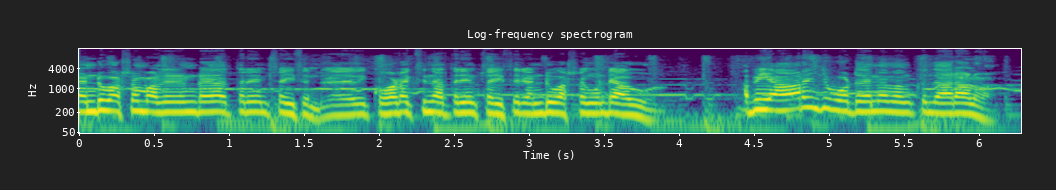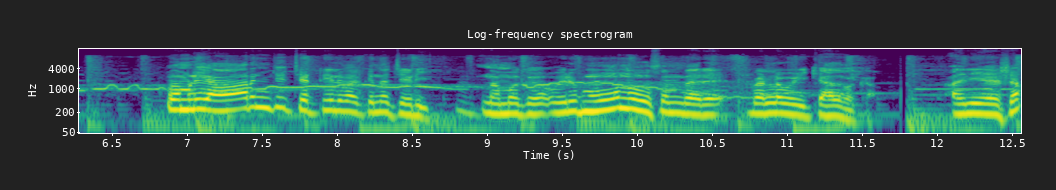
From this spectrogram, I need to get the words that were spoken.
രണ്ട് വർഷം വളരേണ്ട അത്രയും സൈസ് ഉണ്ട്. അതായത് കോഡക്സിന് അത്രയും സൈസ് രണ്ട് വർഷം കൊണ്ടേ ആവുകയുള്ളൂ അപ്പോൾ ഈ ആറിഞ്ച് പോട്ട് തന്നെ നമുക്ക് ധാരാളമാണ്. അപ്പോൾ നമ്മൾ ഈ ആറിഞ്ച് ചട്ടിയിൽ വെക്കുന്ന ചെടി നമുക്ക് ഒരു മൂന്ന് ദിവസം വരെ വെള്ളം ഒഴിക്കാതെ വെക്കാം. അതിനുശേഷം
